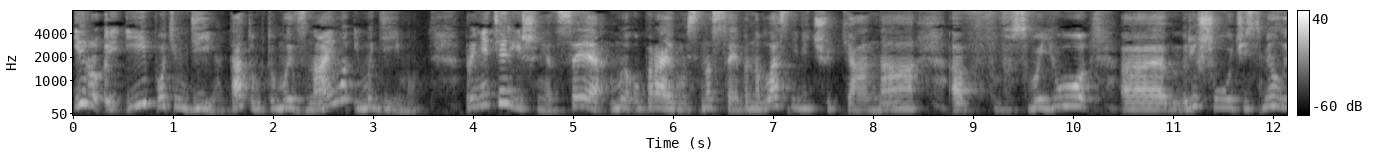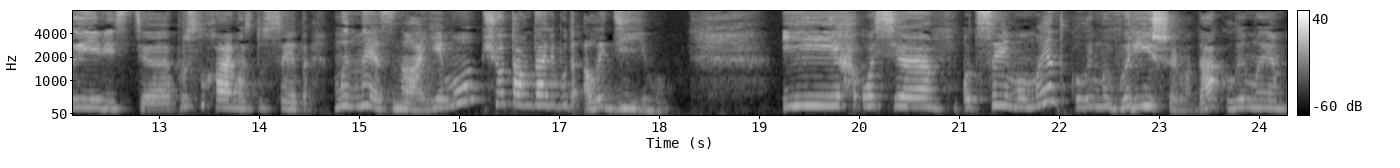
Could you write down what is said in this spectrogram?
і і потім дія. Та? Тобто ми знаємо і ми діємо. Прийняття рішення це ми опираємось на себе, на власні відчуття, на е, свою е, рішучість, сміливість, е, прислухаємось до себе. Ми не знаємо, що там далі буде, але діємо. І ось оцей момент, коли ми вирішуємо, да, коли ми.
